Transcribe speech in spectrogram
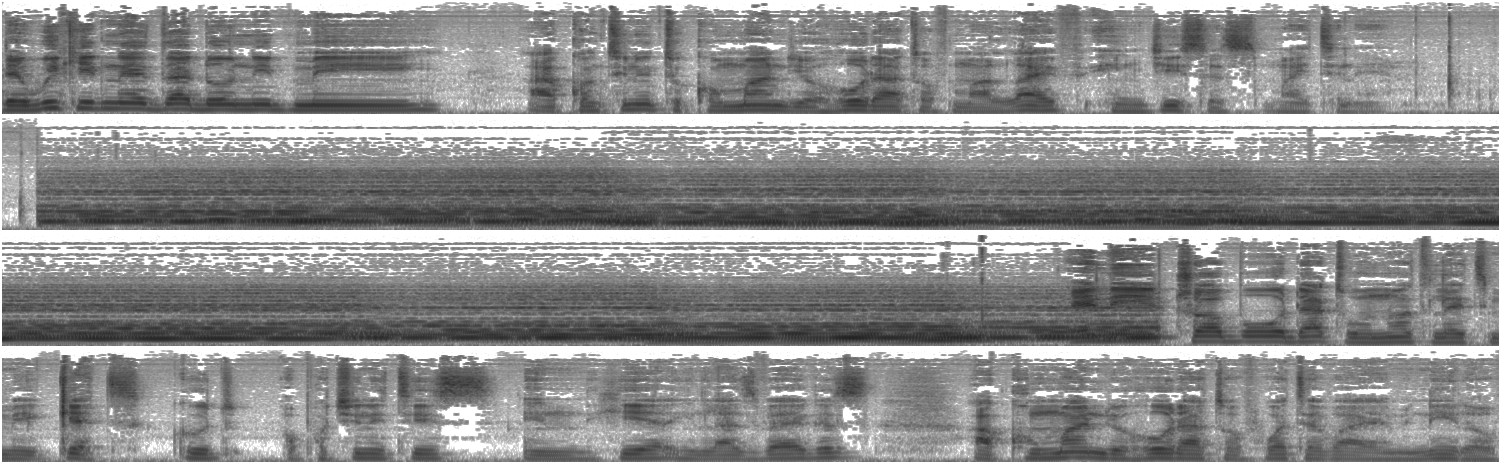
The wickedness that don't need me I continue to command your hold out of my life in Jesus' mighty name. Trouble that will not let me get good opportunities in here in Las Vegas, I command you hold out of whatever I am in need of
